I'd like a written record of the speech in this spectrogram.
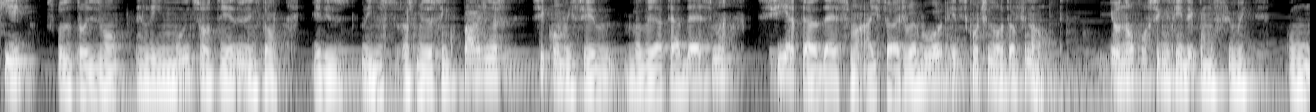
que os produtores vão ler muitos roteiros, então eles leem as primeiras cinco páginas, se convencer, vão ler até a décima. Se até a décima a história estiver boa, eles continuam até o final. Eu não consigo entender como o filme, com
